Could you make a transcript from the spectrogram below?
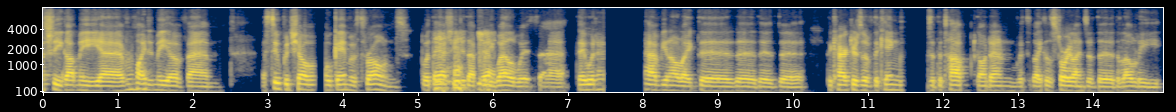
actually got me uh, reminded me of um, a stupid show, Game of Thrones. But they actually did that pretty yeah. well. With uh, they would have you know like the the the the, the characters of the kings at the top going down with like the storylines of the the lowly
